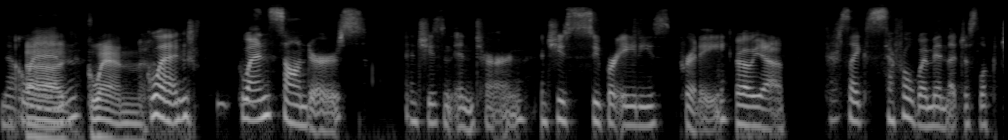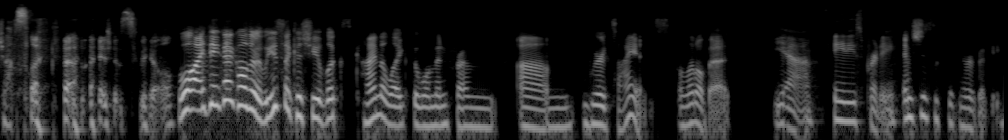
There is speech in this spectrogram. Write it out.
No, Gwen. Uh, Gwen. Gwen. Gwen Saunders, and she's an intern, and she's super '80s pretty. Oh yeah. There's like several women that just look just like that. I just feel. Well, I think I called her Lisa because she looks kind of like the woman from um Weird Science a little bit. Yeah, '80s pretty. And she just looks like everybody.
